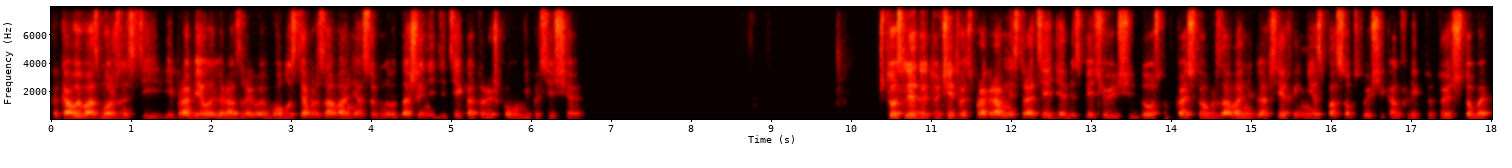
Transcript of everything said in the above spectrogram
Каковы возможности и пробелы или разрывы в области образования, особенно в отношении детей, которые школу не посещают. Что следует учитывать в программной стратегии, обеспечивающей доступ к качественному образованию для всех и не способствующей конфликту? То есть, чтобы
